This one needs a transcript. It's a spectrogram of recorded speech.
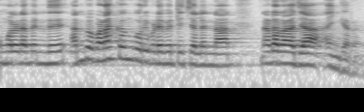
உங்களிடமிருந்து அன்பு வணக்கம் கூறி விடைபெற்றுச் செல்லும் நான் நடராஜா ஐங்கரன்.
